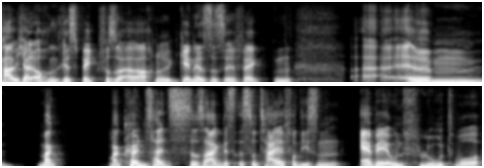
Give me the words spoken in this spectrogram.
habe ich halt auch einen Respekt für so Arachnogenesis-Effekten. Äh, ähm, man, man könnte es halt so sagen, das ist so Teil von diesen Ebbe und Flut, wo.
